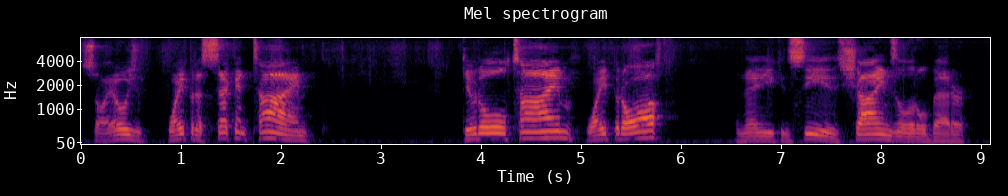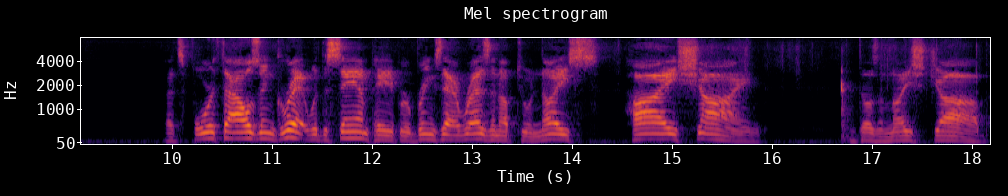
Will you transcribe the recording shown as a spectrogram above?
So I always wipe it a second time, give it a little time, wipe it off, and then you can see it shines a little better. That's 4,000 grit with the sandpaper, brings that resin up to a nice high shine. It does a nice job.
